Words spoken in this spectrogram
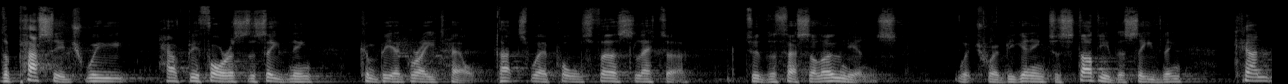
the passage we have before us this evening can be a great help. That's where Paul's first letter to the Thessalonians, which we're beginning to study this evening, can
